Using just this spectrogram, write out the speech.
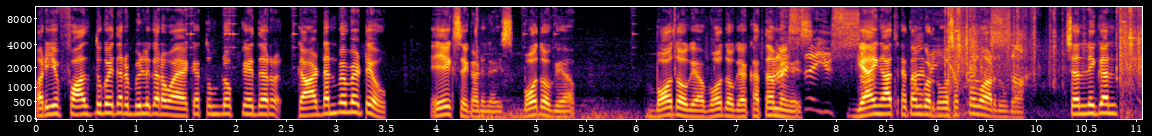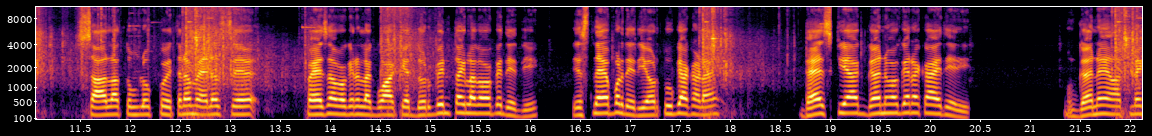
और ये फालतू का इधर बिल्ड करवाया क्या? तुम लोग के इधर गार्डन में बैठे हो? एक सेकंड गाइस बहुत हो गया। बहुत हो गया, बहुत हो गया, ख़त्म है गाइस गैंग आज ख़त्म कर दूँगा, सबको मार दूँगा। चल निकल। साला तुम लोग को इतना मेहनत से पैसा वगैरह लगवा के, दूरबीन तक लगवा के दे दी। स्नैपर दे दिया और तू क्या खड़ा है? भैंस किया, गन वगैरह का है तेरी? गन है, हाथ में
